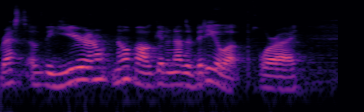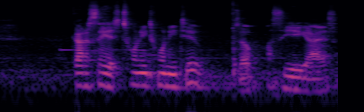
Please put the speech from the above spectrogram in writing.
rest of the year. I don't know if I'll get another video up before I gotta say it's 2022. So I'll see you guys.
